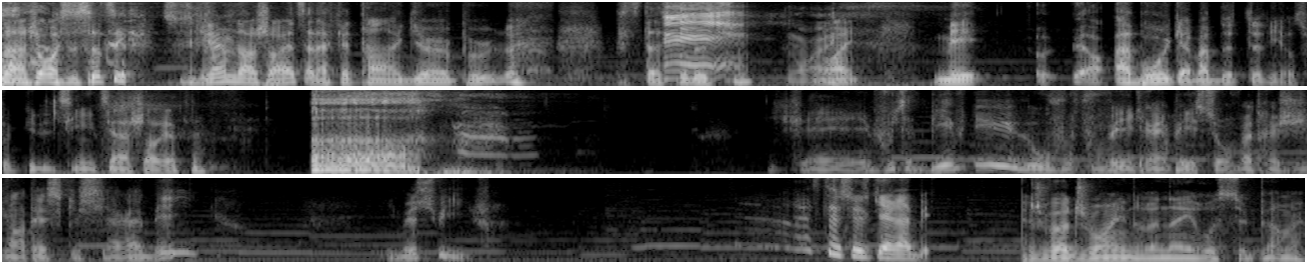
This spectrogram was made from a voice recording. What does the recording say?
dans genre, c'est ça, tu sais. Tu grimpes dans la charrette, ça la fait tanguer un peu, là. Puis tu t'assois dessus. Ouais. Mais euh, Abro est capable de te tenir. Tu vois qu'il tient, il tient la charrette, là. Ah. Il fait, Vous êtes bienvenus ou vous pouvez grimper sur votre gigantesque scarabée et me suivre. Restez sur le scarabée. Je vais te joindre, Nairo, si tu le permets.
